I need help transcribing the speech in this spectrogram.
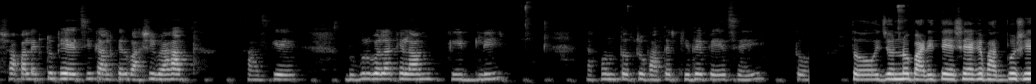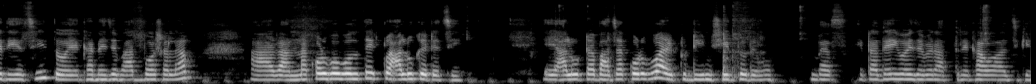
সকালে একটু খেয়েছি কালকের বাসি ভাত। আজকে দুপুরবেলা খেলাম ইডলি। এখন তো একটু ভাতের খিদে পেয়েছেই। তো তো ওই জন্য বাড়িতে এসে আগে ভাত বসিয়ে দিয়েছি। তো এখানে যে ভাত বসালাম আর রান্না করব বলতে একটু আলু কেটেছি। এই আলুটা ভাজা করব আর একটু ডিম সিদ্ধ দেবো। ব্যাস, এটা দিয়েই হয়ে যাবে রাত্রে খাওয়া আজকে।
